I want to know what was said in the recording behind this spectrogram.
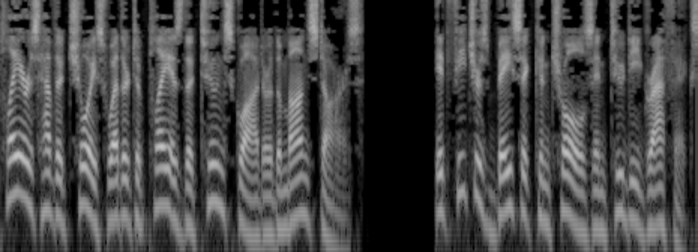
Players have a choice whether to play as the TuneSquad or the Monstars. It features basic controls and 2D graphics.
